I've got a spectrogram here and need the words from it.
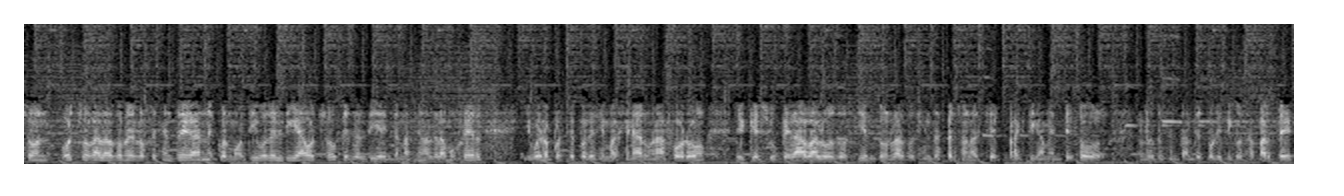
son ocho galardones los que se entregan con motivo del día 8, que es el Día Internacional de la Mujer, y bueno, pues te puedes imaginar un aforo eh, que superaba los 200, las 200 personas que prácticamente todos, representantes políticos aparte,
